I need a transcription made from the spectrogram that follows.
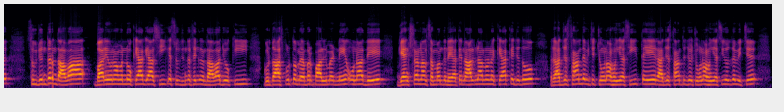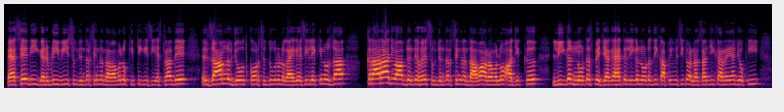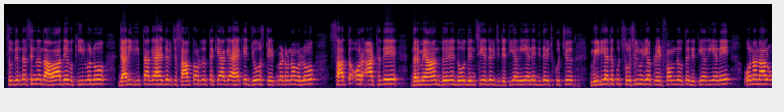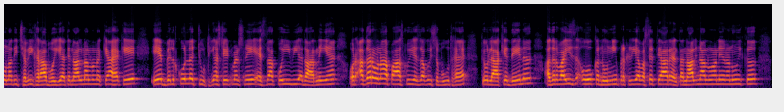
ਸੁਖਜਿੰਦਰ ਰੰਧਾਵਾ ਬਾਰੇ ਉਹਨਾਂ ਵੱਲੋਂ ਕਿਹਾ ਗਿਆ ਸੀ ਕਿ ਸੁਖਜਿੰਦਰ ਸਿੰਘ ਰੰਧਾਵਾ ਜੋ ਕਿ ਗੁਰਦਾਸਪੁਰ ਤੋਂ ਮੈਂਬਰ ਪਾਰਲੀਮੈਂਟ ਨੇ, ਉਹਨਾਂ ਦੇ ਗੈਂਗਸਟਰਾਂ ਨਾਲ ਸੰਬੰਧ ਨੇ ਅਤੇ ਨਾਲ ਨਾਲ ਉਹਨਾਂ ਨੇ ਕਿਹਾ ਕਿ ਜਦੋਂ ਰਾਜਸਥਾਨ ਦੇ ਵਿੱਚ ਚੋਣਾਂ ਹੋਈਆਂ ਸੀ ਤੇ ਰਾਜਸਥਾਨ 'ਚ ਜੋ ਚੋਣਾਂ ਹੋਈਆਂ ਸੀ, ਉਸ ਦੇ ਵਿੱਚ ਪੈਸੇ ਦੀ ਗੜਬੜੀ ਵੀ ਸੁਖਜਿੰਦਰ ਸਿੰਘ ਰੰਧਾਵਾ ਵੱਲੋਂ ਕੀਤੀ ਗਈ ਸੀ। ਇਸ ਤਰ੍ਹਾਂ ਦੇ ਇਲਜ਼ਾਮ ਨਵਜੋਤ ਕੌਰ ਸਿੱਧੂ ਵੱਲੋਂ ਲਗਾਏ ਗਏ ਸੀ, ਲੇਕਿਨ ਉਸ ਦਾ ਕਰਾਰਾ ਜਵਾਬ ਦਿੰਦੇ ਹੋਏ ਸੁਖਜਿੰਦਰ ਸਿੰਘ ਰੰਧਾਵਾ ਉਹਨਾਂ ਵੱਲੋਂ ਅੱਜ ਇੱਕ ਲੀਗਲ ਨੋਟਿਸ ਭੇਜਿਆ ਗਿਆ ਹੈ ਤੇ ਲੀਗਲ ਨੋਟਿਸ ਦੀ ਕਾਪੀ ਵੀ ਅਸੀਂ ਤੁਹਾਡੇ ਨਾਲ ਸਾਂਝੀ ਕਰ ਰਹੇ ਹਾਂ, ਜੋ ਕਿ ਸੁਖਜਿੰਦਰ ਸਿੰਘ ਰੰਧਾਵਾ ਦੇ ਵਕੀਲ ਵੱਲੋਂ ਜਾਰੀ ਕੀਤਾ ਗਿਆ ਹੈ। ਇਸ ਦੇ ਵਿੱਚ ਸਾਫ਼ ਤੌਰ ਦੇ ਉੱਤੇ ਕਿਹਾ ਗਿਆ ਹੈ ਕਿ ਜੋ ਸਟੇਟਮੈਂਟ ਉਹਨਾਂ ਵੱਲੋਂ 7 ਔਰ 8 ਦੇ ਦਰਮਿਆਨ ਜਿਹੜੇ ਦੋ ਦਿਨ ਸੀ ਇਸ ਦੇ ਵਿੱਚ ਦਿੱਤੀਆਂ ਗਈਆਂ ਨੇ, ਜਿਹਦੇ ਵਿੱਚ ਕੁਝ ਮੀਡੀਆ ਤੇ ਕੁਝ ਸੋਸ਼ਲ ਮੀਡੀਆ ਪਲੇਟਫਾਰਮ ਦੇ ਉੱਤੇ ਦਿੱਤੀਆਂ ਗਈਆਂ ਨੇ। ਉਹਨਾਂ ਨਾਲ ਉਹਨਾਂ ਦੀ ਛਵੀ ਖਰਾਬ ਹੋਈ ਹੈ ਤੇ ਨਾਲ ਨਾਲ ਉਹਨਾਂ ਨੇ ਕਿਹਾ ਹੈ ਕਿ ਇਹ ਬਿਲਕੁਲ ਝੂਠੀਆਂ ਸਟੇਟਮੈਂਟਸ ਨੇ, ਇਸ ਦਾ ਕੋਈ ਵੀ ਆਧਾਰ ਨਹੀਂ ਹੈ ਔਰ ਅਗਰ ਉਹਨਾਂ ਪਾਸ ਕੋਈ ਇਸ ਦਾ ਕੋਈ ਸਬੂਤ ਹੈ ਤੇ ਉਹ ਲਾ ਕੇ ਦੇਣ ਅਦਰਵਾਈਜ਼ ਉਹ ਕਾਨੂੰਨੀ ਪ੍ਰਕਿਰਿਆ ਵਾਸਤੇ ਤਿਆਰ ਹਨ ਤਾਂ ਨਾਲ ਹੀ ਨਾਲ ਉਹਨਾਂ ਨੇ ਉਹਨਾਂ ਨੂੰ ਇੱਕ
